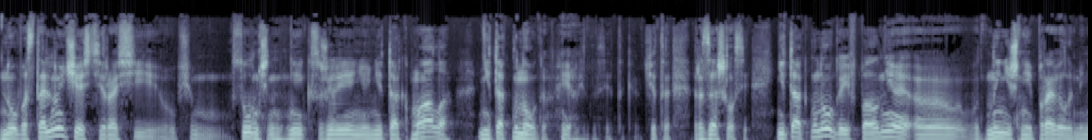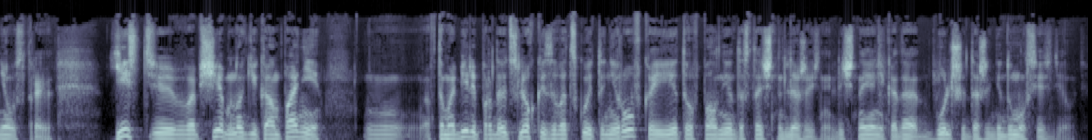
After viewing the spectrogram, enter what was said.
Но в остальной части России, в общем, солнечных дней, к сожалению, не так мало, не так много. Я что-то разошелся. Не так много, и вполне э, вот нынешние правила меня устраивают. Есть э, вообще многие компании, автомобили продают с легкой заводской тонировкой, и этого вполне достаточно для жизни. Лично я никогда больше даже не думал себе сделать.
